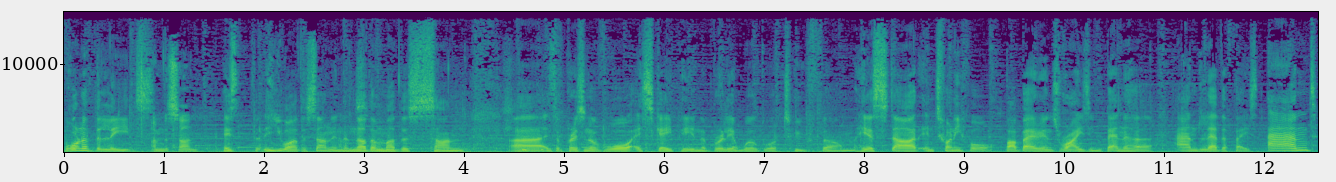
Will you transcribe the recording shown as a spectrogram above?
one of the leads. I'm the son. He's, you are the son in Another Mother's Son. Uh, it's a prisoner of war escapee in the brilliant World War II film. He has starred in 24, Barbarians Rising, Ben Hur, and Leatherface. And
